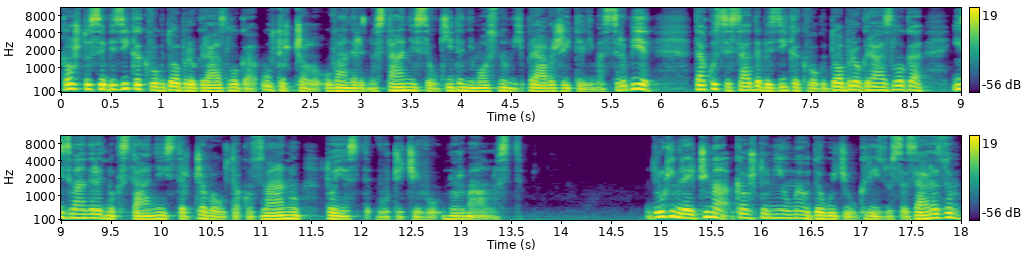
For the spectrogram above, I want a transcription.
Kao što se bez ikakvog dobrog razloga utrčalo u vanredno stanje sa ukidanjem osnovnih prava žiteljima Srbije, tako se sada bez ikakvog dobrog razloga iz vanrednog stanja istrčava u takozvanu, to jest Vučićevu normalnost. Drugim rečima, kao što nije umeo da uđe u krizu sa zarazom,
